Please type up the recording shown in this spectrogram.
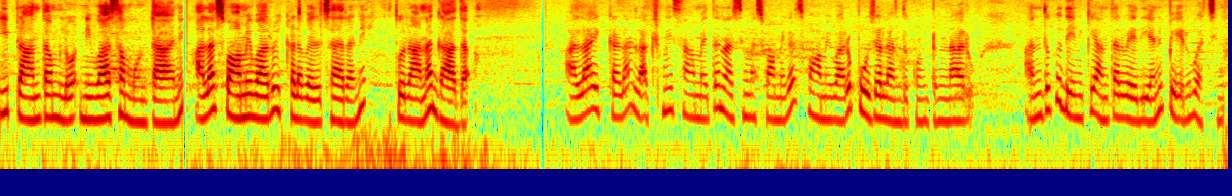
ఈ ప్రాంతంలో నివాసం ఉంటా అని అలా స్వామివారు ఇక్కడ వెలిచారని పురాణ గాథ. అలా ఇక్కడ లక్ష్మీ సామెత నరసింహస్వామిగా స్వామివారు పూజలు అందుకుంటున్నారు. అందుకు దీనికి అంతర్వేది అని పేరు వచ్చింది.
